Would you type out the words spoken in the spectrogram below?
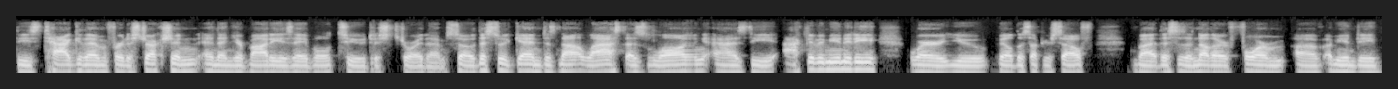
these tag them for destruction and then your body is able to destroy them. So this again does not last as long as the active immunity where you build this up yourself but this is another form of immunity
